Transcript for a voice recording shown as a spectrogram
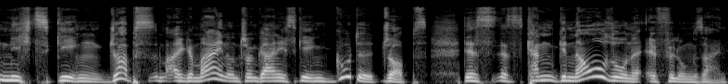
nichts gegen Jobs im Allgemeinen und schon gar nichts gegen gute Jobs. Das, das kann genauso eine Erfüllung sein.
